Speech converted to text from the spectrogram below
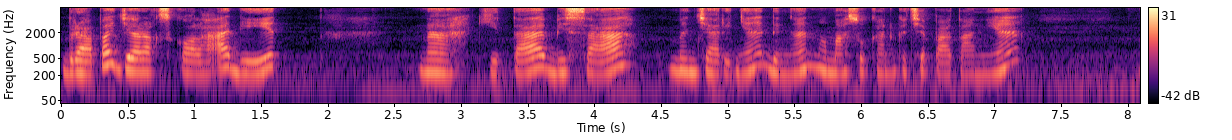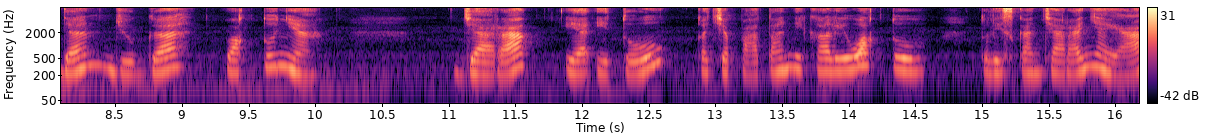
Berapa jarak sekolah Adit? Nah, kita bisa mencarinya dengan memasukkan kecepatannya dan juga waktunya. Jarak yaitu kecepatan dikali waktu. Tuliskan caranya ya.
